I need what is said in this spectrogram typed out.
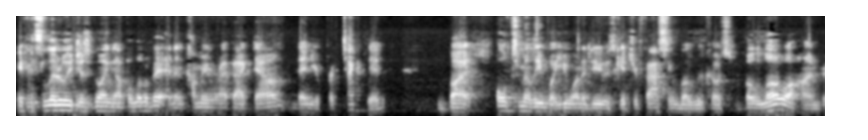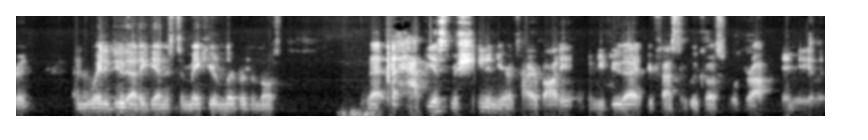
If it's literally just going up a little bit and then coming right back down, then you're protected. But ultimately, what you want to do is get your fasting blood glucose below 100. And the way to do that again is to make your liver the most that the happiest machine in your entire body. When you do that, your fasting glucose will drop immediately.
